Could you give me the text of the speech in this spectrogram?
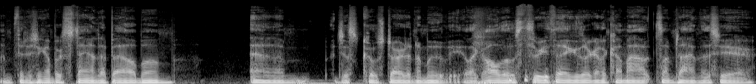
I'm finishing up a stand-up album, and I'm just co-starred in a movie. Like all those three things are going to come out sometime this year.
